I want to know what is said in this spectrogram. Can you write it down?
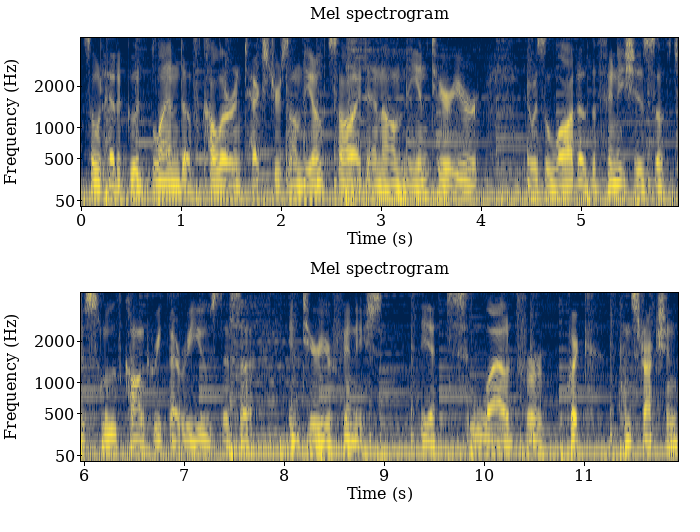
so it had a good blend of color and textures on the outside and on the interior there was a lot of the finishes of just smooth concrete that were used as a interior finish. It allowed for quick construction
